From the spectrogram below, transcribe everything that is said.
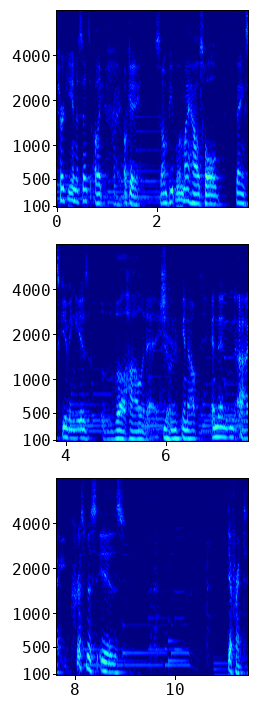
turkey in a sense. Like, okay, some people in my household, Thanksgiving is the holiday. Sure. You know, and then uh, Christmas is different.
